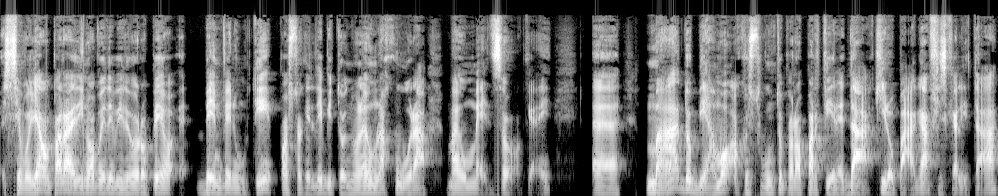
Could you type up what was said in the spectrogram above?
se vogliamo parlare di nuovo debito europeo, eh, benvenuti, posto che il debito non è una cura, ma è un mezzo, ok? Eh, ma dobbiamo a questo punto però partire da chi lo paga, fiscalità,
